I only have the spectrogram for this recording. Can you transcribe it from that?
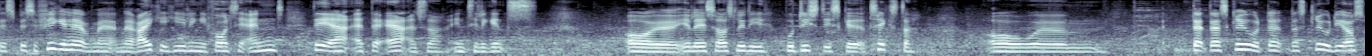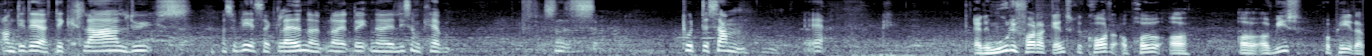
Det specifikke her med, med Reiki Healing i forhold til andet, det er, at der er altså intelligens. Og øh, jeg læser også lidt i buddhistiske tekster, og øh, der, der, skriver, der, der skriver de også om det der, det klare lys. Og så bliver jeg så glad, når, når, jeg- når jeg ligesom kan sådan putte det sammen. Ja. Er det muligt for dig ganske kort at prøve at, at, at vise på Peter,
